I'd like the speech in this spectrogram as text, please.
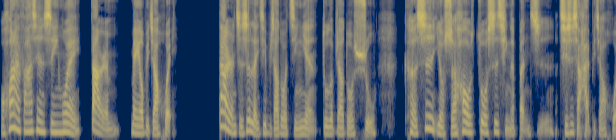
我后来发现，是因为大人没有比较会，大人只是累积比较多经验，读了比较多书。可是有时候做事情的本质，其实小孩比较会。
